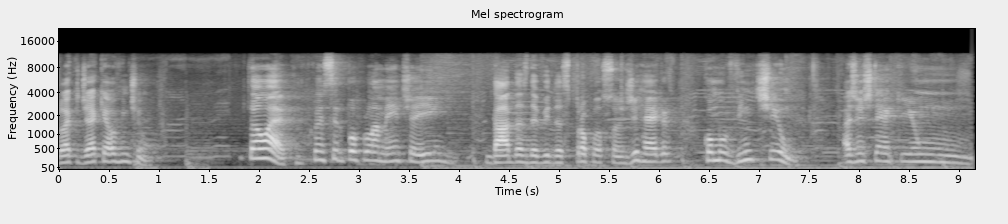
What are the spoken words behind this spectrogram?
Blackjack é o 21. Então é, conhecido popularmente aí, dadas as devidas proporções de regra, como 21. A gente tem aqui um...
